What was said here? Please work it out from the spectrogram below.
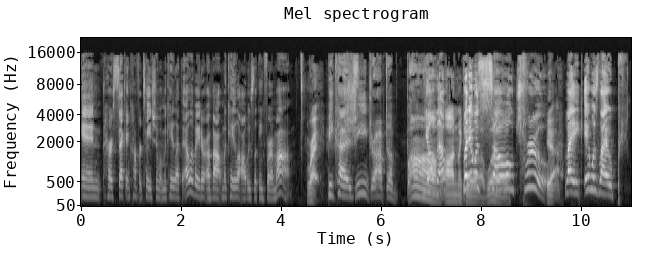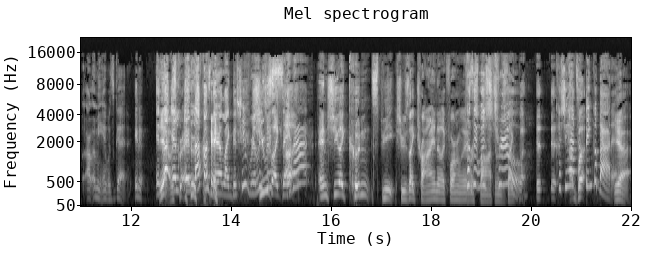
in her second confrontation with Michaela at the elevator about Michaela always looking for a mom. right. Because She dropped a bomb Yo, that, on Michaela. but it was Whoa. so true. Yeah. like it was like, I mean, it was good. It, it, Yeah, le- it it, it It left us there. Like, did she really she was like say uh, that? and she like couldn't speak. She was like trying to like formulate a it response. and was true. like, but it- it- Because she had but- to think about it. Yeah,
